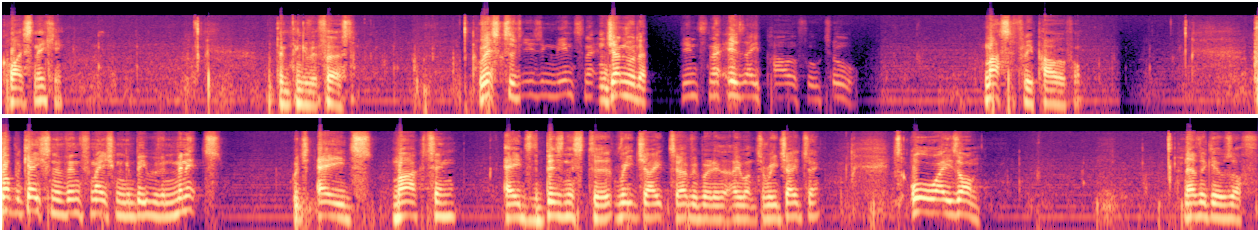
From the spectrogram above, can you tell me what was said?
Quite sneaky. Didn't think of it first. Risks of using the internet in general then. The internet is a powerful tool. Massively powerful. Propagation of information can be within minutes, which aids marketing, aids the business to reach out to everybody that they want to reach out to. It's always on. Never goes off.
